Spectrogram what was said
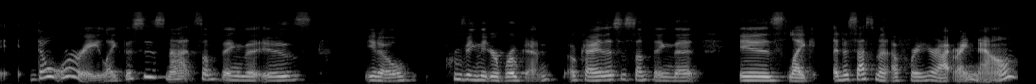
eh, don't worry. Like this is not something that is, you know, proving that you're broken. Okay. This is something that is like an assessment of where you're at right now.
